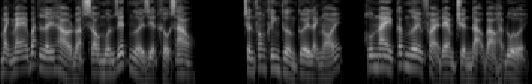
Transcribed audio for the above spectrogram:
mạnh mẽ bắt lấy hào đoạt sau muốn giết người diệt khẩu sao? Trần Phong khinh thường cười lạnh nói, hôm nay các ngươi phải đem truyền đạo bảo hạp đuổi,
